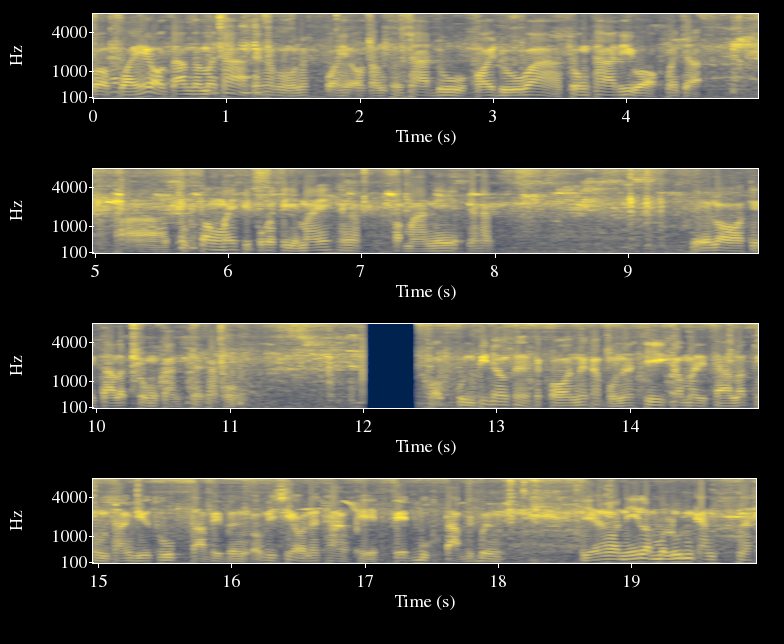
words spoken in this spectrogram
ก็ปล่อยให้ออกตามธรรมชาตินะครับผมนะปล่อยให้ออกตามธรรมชาติดูคอยดูว่าท่วงท่าที่ออกมันจะถูกต้องไหมผิดปกติไหมนะครับ ประมาณนี้นะครับเดี๋ยวรอติดตามรับชมกันนะครับผม ขอบคุณพี่น้องเกษตรกรนะครับผมนะที่เข้ามาติดตามรับชมทาง YouTube ตามไปเบิงออฟฟิเชียลและทางเพจ Facebook ตามไปเบิงเดี๋ยววันนี้เรามาลุ้นกันนะ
